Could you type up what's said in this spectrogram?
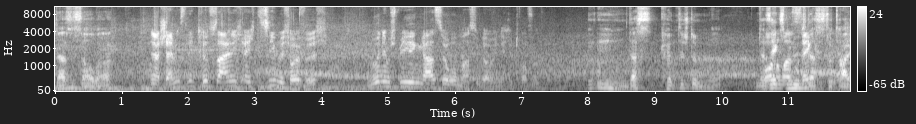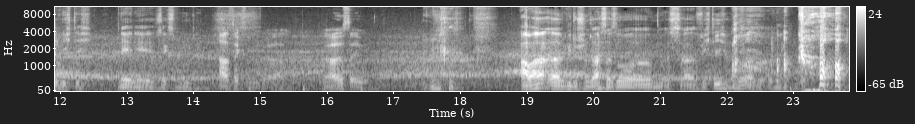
Das ist sauber. In der Champions League triffst du eigentlich echt ziemlich häufig. Nur in dem Spiel gegen Lazio Rom hast du, glaube ich, nicht getroffen. Das könnte stimmen, ne? Der Tor sechsten Nummer Minute, sechs. das ist total wichtig. Nee, nee, sechs Minuten. Ah, sechs Minuten, ja. Ja, das ist der Aber äh, wie du schon sagst, also ähm, ist äh, wichtig und so. Also, oh mein Gott!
